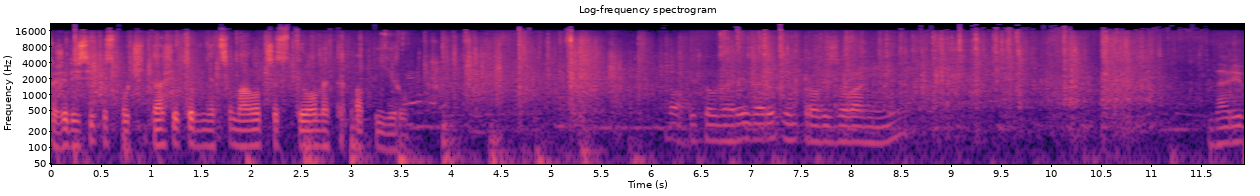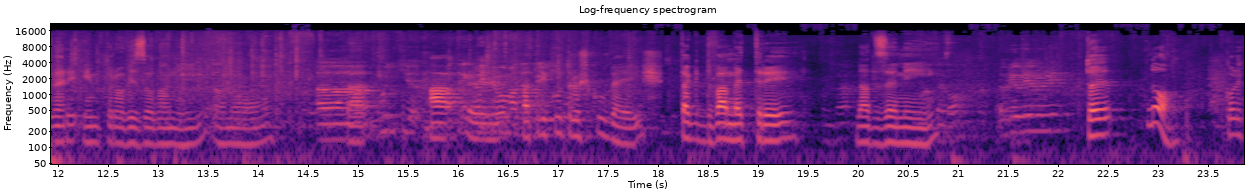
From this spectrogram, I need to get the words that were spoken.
takže když si to spočítáš, je to něco málo přes kilometr papíru. No, je to very, very improvizovaný. Very, very improvizovaný, ano. Uh, a uh, Patriku trošku vejš, tak dva metry nad zemí. To je, no, kolik,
